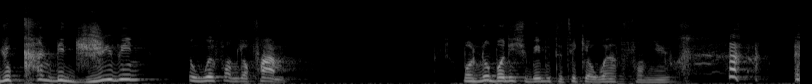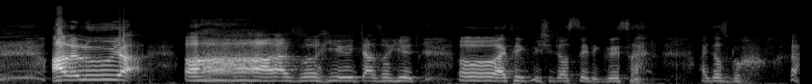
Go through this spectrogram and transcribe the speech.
you can be driven away from your farm. But nobody should be able to take your wealth from you. Hallelujah. Ah, oh, that's so huge. That's so huge. Oh, I think we should just say the grace. I just go.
